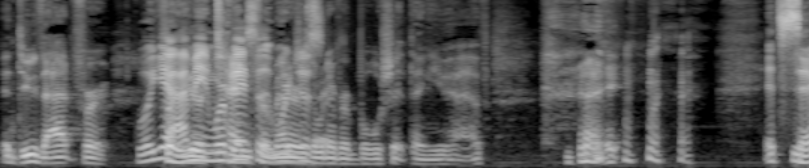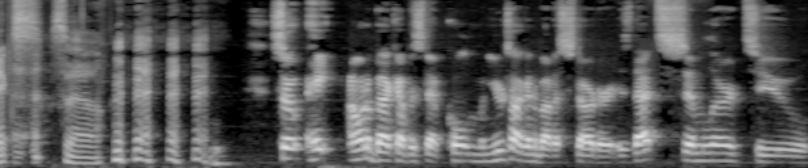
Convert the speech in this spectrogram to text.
and do that for well, yeah. for I mean, we're 10 basically we're just whatever bullshit thing you have. Right? it's six. So So, hey, I want to back up a step, Colton. When you're talking about a starter, is that similar to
